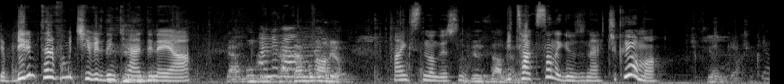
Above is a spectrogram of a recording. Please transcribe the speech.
Ya benim tarafımı çevirdin kendine ya. Ben buldum. Anne, ben, ben bunu bunu- alıyorum. Hangisini alıyorsun? Gözlüğü alıyorum. Bir taksana gözüne. Çıkıyor mu? Çıkıyor gerçekten?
